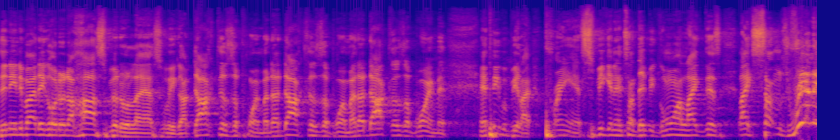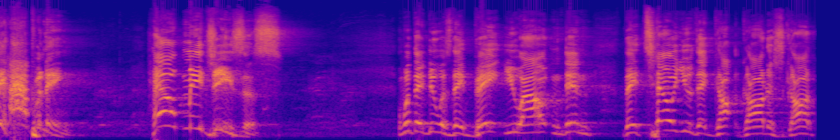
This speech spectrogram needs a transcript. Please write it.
Did anybody go to the hospital last week? A doctor's appointment, a doctor's appointment, a doctor's appointment. And people be like praying, speaking in tongues. They be going like this, like something's really happening. Help me, Jesus. And what they do is they bait you out and then they tell you that God, God is God.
